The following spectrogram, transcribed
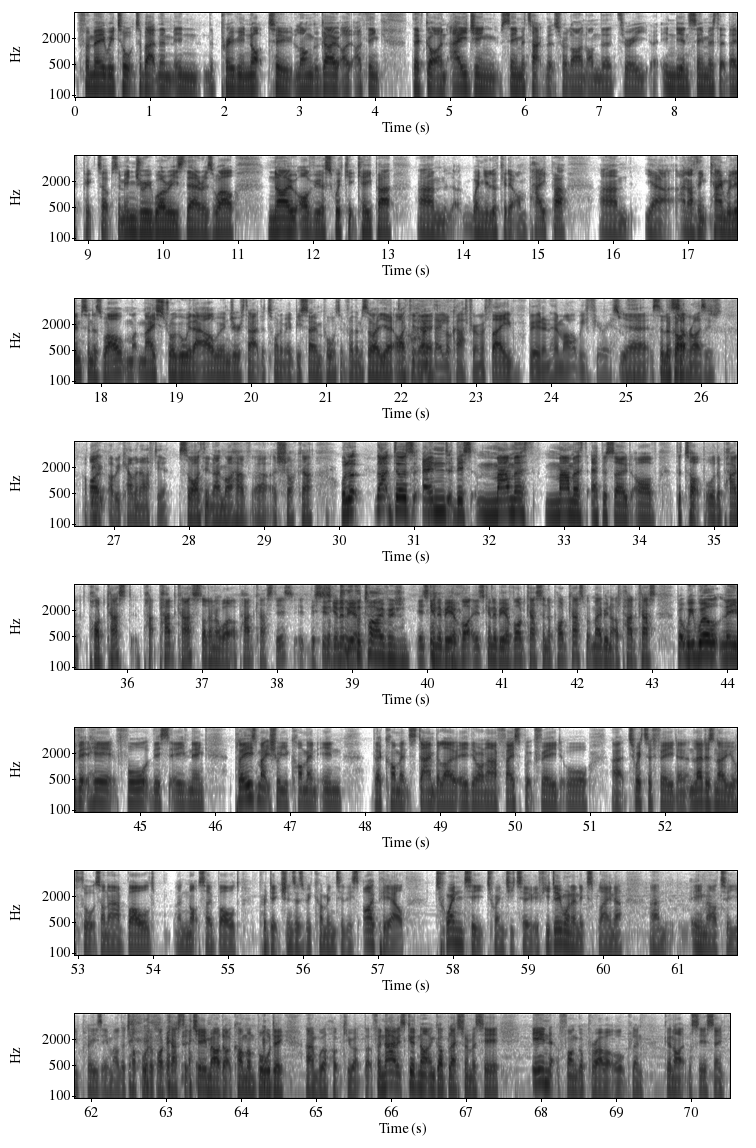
For me, we talked about them in the preview not too long ago. I, I think they've got an aging seam attack that's reliant on the three Indian seamers that they've picked up. Some injury worries there as well. No obvious wicket keeper um, when you look at it on paper. Um, yeah, and I think Kane Williamson as well m- may struggle with that elbow injury throughout the tournament. It'd be so important for them. So yeah, I I think hope they're look after him. If they burden him, I'll be furious. with yeah. So look, I, Sunrisers. I'll be, I'll be coming after you. So I think they might have uh, a shocker. Well, look, that does end this mammoth, mammoth episode of the Top Order pad- podcast. Pa- podcast. I don't know what a podcast is. It, this is going to it's be the a, Thai vision. it's going to be a vo- it's going to be a vodcast and a podcast, but maybe not a podcast. But we will leave it here for this evening. Please make sure you comment in the comments down below, either on our Facebook feed or uh, Twitter feed, and, and let us know your thoughts on our bold and not so bold predictions as we come into this IPL 2022. If you do want an explainer, um, email to you, please email the top order podcast at gmail.com and Baldy, and we'll hook you up. But for now, it's good night and God bless from us here in Whangaparaoa Auckland. Good night. We'll see you soon.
